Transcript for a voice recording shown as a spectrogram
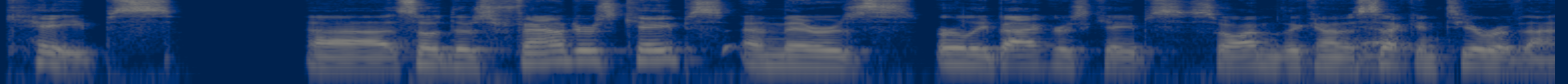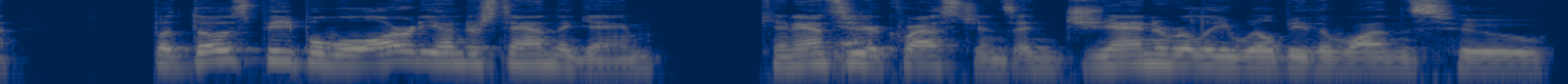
capes. Uh, so there's founders capes and there's early backers capes. So I'm the kind of Yeah. second tier of that. But those people will already understand the game, can answer Yeah. your questions, and generally will be the ones who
